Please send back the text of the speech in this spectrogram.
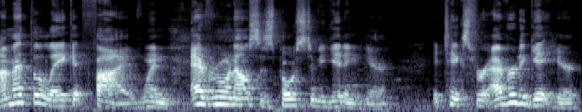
I'm at the lake at 5 when everyone else is supposed to be getting here. It takes forever to get here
